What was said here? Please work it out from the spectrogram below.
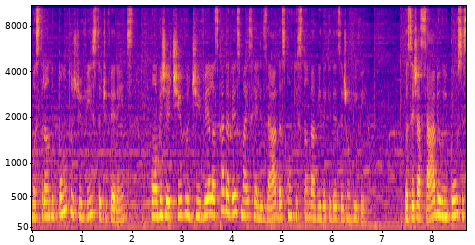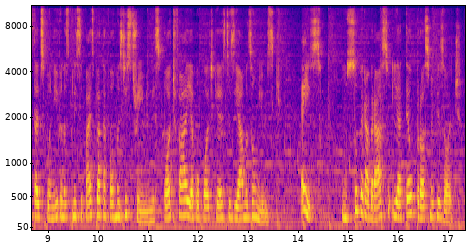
mostrando pontos de vista diferentes, com o objetivo de vê-las cada vez mais realizadas, conquistando a vida que desejam viver. Você já sabe, o Impulso está disponível nas principais plataformas de streaming: Spotify, Apple Podcasts e Amazon Music. É isso. Um super abraço e até o próximo episódio.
